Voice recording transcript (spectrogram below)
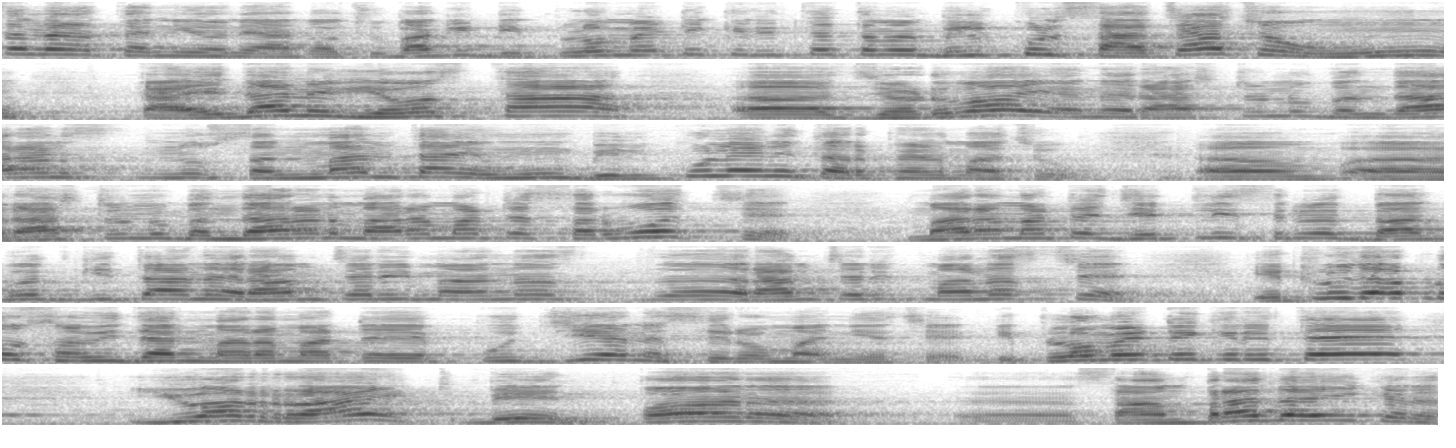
સનાતનીઓને આગળ છું. બાકી ડિપ્લોમેટિક રીતે તમે બિલકુલ સાચા છો. હું કાયદા અને વ્યવસ્થા જળવાય અને રાષ્ટ્રનું બંધારણનું સન્માન થાય હું બિલકુલ એની તરફેણમાં છું. રાષ્ટ્રનું બંધારણ મારા માટે સર્વોચ્ચ છે. મારા માટે જેટલી શ્રીમદ ભાગવત ગીતા અને રામચરિત માનસ રામચરિત માનસ છે, એટલું જ આપણું સંવિધાન મારા માટે પૂજ્ય અને શિરોમાન્ય છે. ડિપ્લોમેટિક રીતે યુ આર રાઈટ બેન. પણ સાંપ્રદાયિક અને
